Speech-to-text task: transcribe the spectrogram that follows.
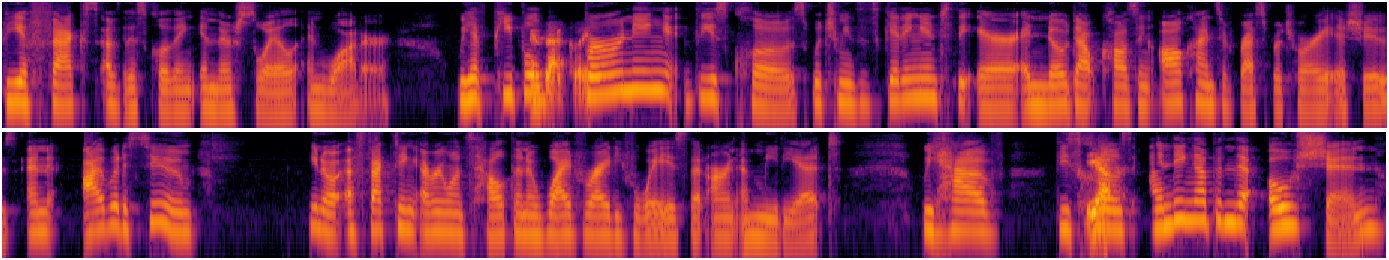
the effects of this clothing in their soil and water. We have people exactly. burning these clothes, which means it's getting into the air and no doubt causing all kinds of respiratory issues. And I would assume, you know, affecting everyone's health in a wide variety of ways that aren't immediate. We have these clothes yeah. ending up in the ocean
